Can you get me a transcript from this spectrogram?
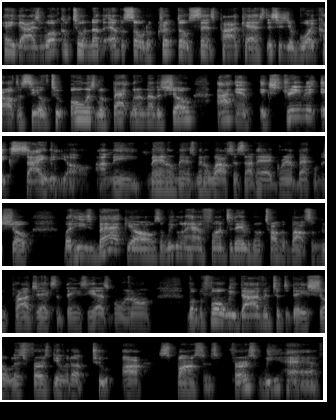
Hey guys, welcome to another episode of Crypto Sense Podcast. This is your boy Carlton CO2 Owens. We're back with another show. I am extremely excited, y'all. I mean, man, oh man, it's been a while since I've had Graham back on the show, but he's back, y'all. So we're going to have fun today. We're going to talk about some new projects and things he has going on. But before we dive into today's show, let's first give it up to our sponsors. First, we have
